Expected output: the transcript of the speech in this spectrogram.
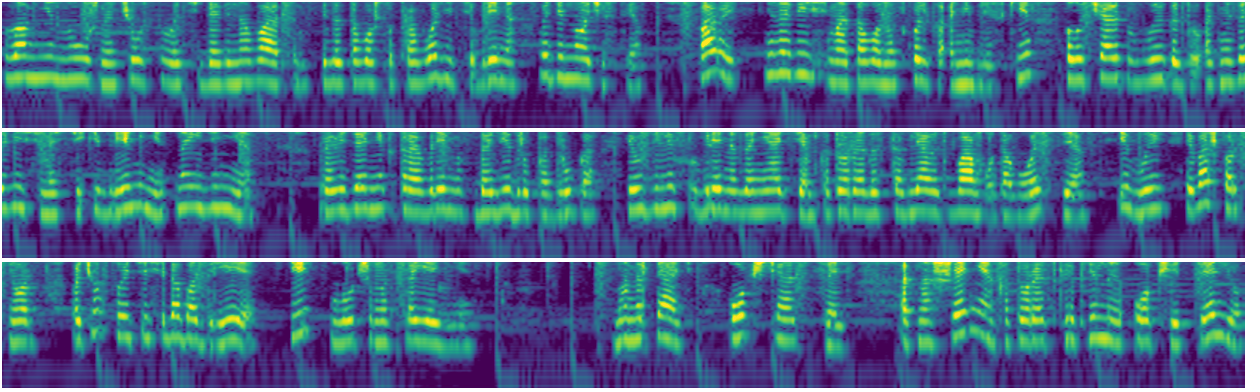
вам не нужно чувствовать себя виноватым из-за того, что проводите время в одиночестве. Пары, независимо от того, насколько они близки, получают выгоду от независимости и времени наедине. Проведя некоторое время вдали друг от друга и уделив время занятиям, которые доставляют вам удовольствие, и вы, и ваш партнер почувствуете себя бодрее и в лучшем настроении. Номер пять. Общая цель. Отношения, которые скреплены общей целью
